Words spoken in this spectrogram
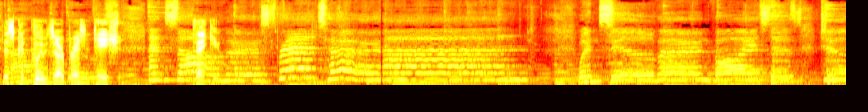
This concludes our presentation. Thank you. when voices to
